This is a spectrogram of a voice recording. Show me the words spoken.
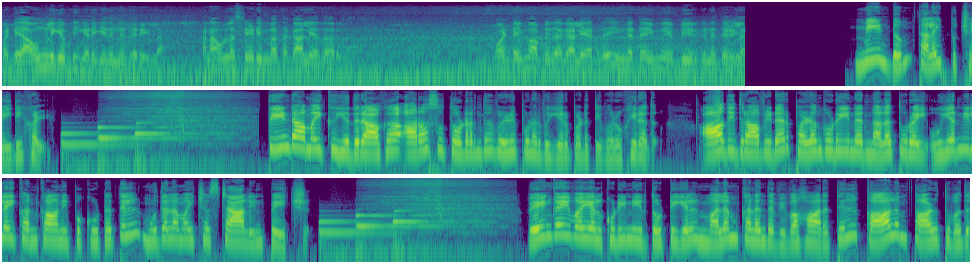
பட் அவங்களுக்கு எப்படி கிடைக்குதுன்னு தெரியல. ஆனால் உள்ள ஸ்டேடியம் பார்த்தா காலியாக தான் இருக்கும். ஒன் டைமும் அப்படி தான் காலியாக இருந்தது. இந்த டைமும் எப்படி இருக்குன்னு தெரியல. மீண்டும் தலைப்புச் செய்திகள். தீண்டாமைக்கு எதிராக அரசு தொடர்ந்து விழிப்புணர்வு ஏற்படுத்தி வருகிறது. ஆதிதிராவிடர் பழங்குடியினர் நலத்துறை உயர்நிலை கண்காணிப்பு கூட்டத்தில் முதலமைச்சர் ஸ்டாலின் பேச்சு. வேங்கை வயல் குடிநீர் தொட்டியில் மலம் கலந்த விவகாரத்தில் காலம் தாழ்த்துவது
